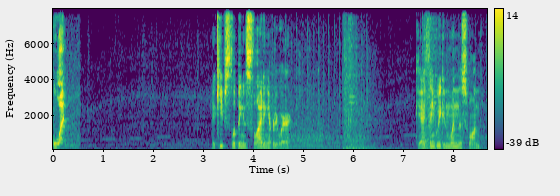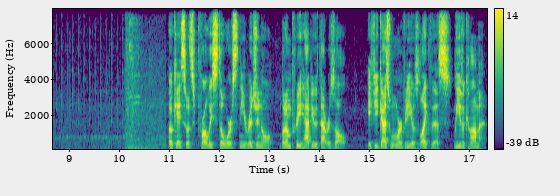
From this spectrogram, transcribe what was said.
What? It keeps slipping and sliding everywhere. Okay, I think we can win this one. Okay, so it's probably still worse than the original, but I'm pretty happy with that result. If you guys want more videos like this, leave a comment.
